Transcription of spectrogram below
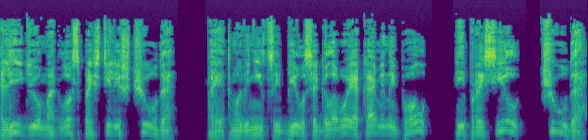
Лигию могло спасти лишь чудо, поэтому Вениций бился головой о каменный пол и просил чуда.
